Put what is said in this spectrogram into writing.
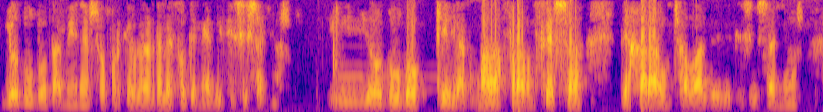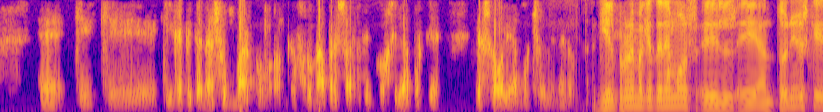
Yo dudo también eso porque Blas de Lezo tenía 16 años. Y yo dudo que la Armada francesa dejara a un chaval de 16 años eh, que, que, que capitanease un barco, aunque fuera una presa recién cogida, porque eso valía mucho dinero. Aquí el problema que tenemos, el, eh, Antonio, es que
